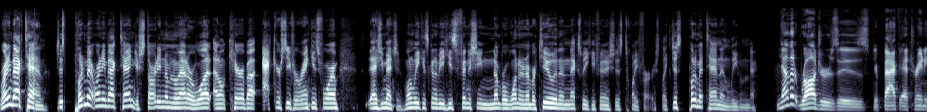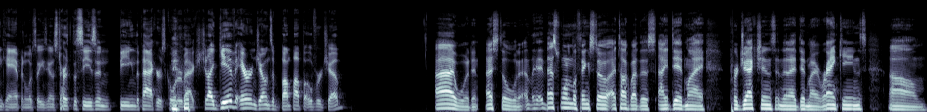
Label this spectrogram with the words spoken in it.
running back 10. Just put him at running back 10. You're starting him no matter what. I don't care about accuracy for rankings for him as you mentioned, one week it's going to be he's finishing number one or number two, and then the next week he finishes 21st. Like, just put him at 10 and leave him there. Now that Rodgers is back at training camp and it looks like he's going to start the season being the Packers quarterback, should I give Aaron Jones a bump up over Chubb? I wouldn't. I still wouldn't. That's one of the things. So I talk about this. I did my projections and then I did my rankings. Um,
